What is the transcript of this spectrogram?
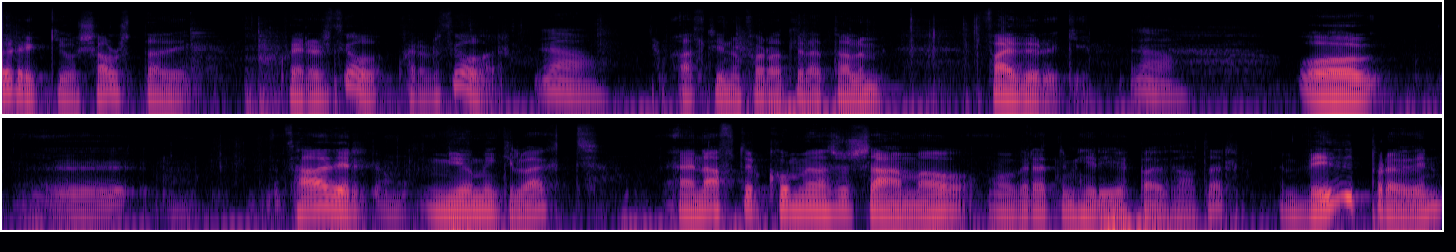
öryggi og sjálfstæði hver er, þjóð, hver er þjóðar. já, Allt í hennu fór allir að tala um fæður ekki já, og uh, það er mjög mikilvægt en aftur komum við þessu sama og, og við rættum hér í upphæfið þáttar. Viðbröðin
